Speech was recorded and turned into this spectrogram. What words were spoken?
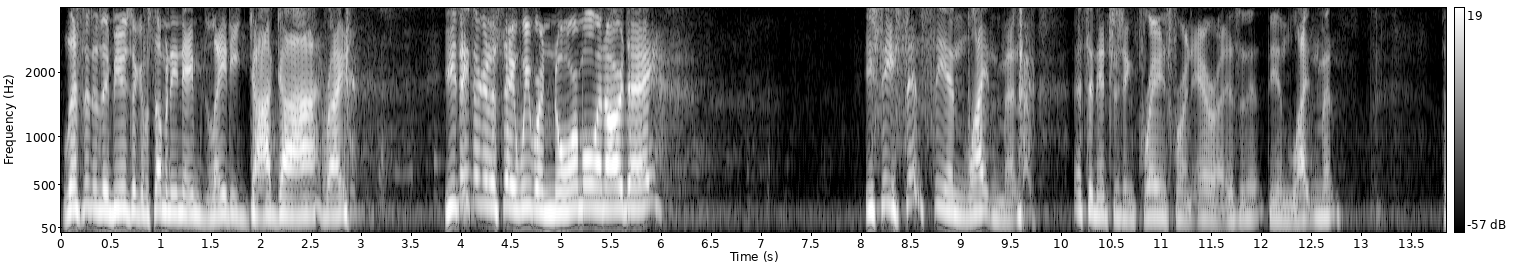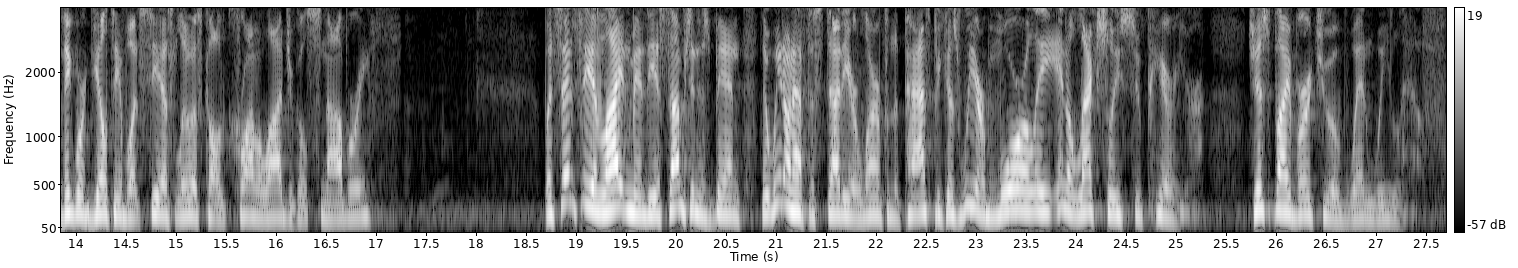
Listen to the music of somebody named Lady Gaga, right? You think they're gonna say we were normal in our day? You see, since the Enlightenment, That's an interesting phrase for an era, isn't it? The Enlightenment. I think we're guilty of what C.S. Lewis called chronological snobbery. But since the Enlightenment, the assumption has been that we don't have to study or learn from the past because we are morally, intellectually superior just by virtue of when we live.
